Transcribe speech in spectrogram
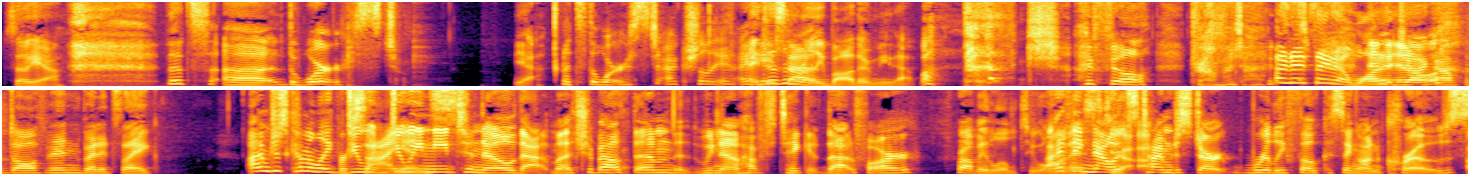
So, yeah. That's uh the worst. Yeah. It's the worst, actually. I It doesn't that. really bother me that much. I feel traumatized. I'm not saying I want to And jack ill. off a dolphin, but it's like, I'm just kind of like, do we, do we need to know that much about them that we now have to take it that far? Probably a little too honest. I think now Yeah. it's time to start really focusing on crows.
